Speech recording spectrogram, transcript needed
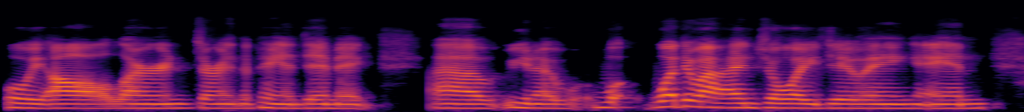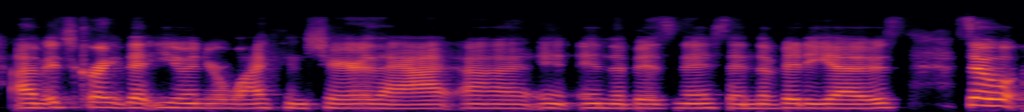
what we all learned during the pandemic. Uh, you know, wh- what do I enjoy doing? And um, it's great that you and your wife can share that uh, in, in, the business and the videos. So,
